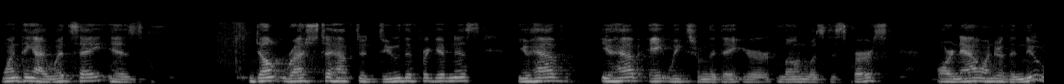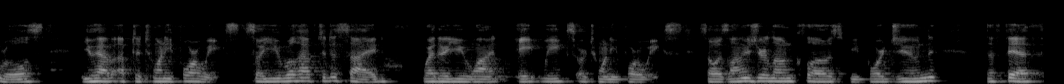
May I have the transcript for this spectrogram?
One thing I would say is don't rush to have to do the forgiveness. You have you have eight weeks from the date your loan was dispersed, or now under the new rules, you have up to 24 weeks. So you will have to decide whether you want eight weeks or 24 weeks. So as long as your loan closed before June the 5th,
